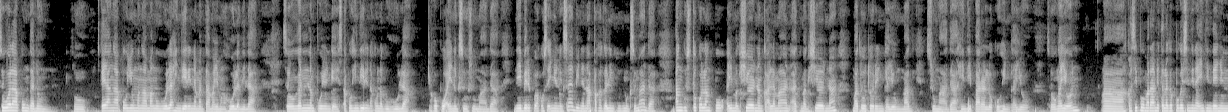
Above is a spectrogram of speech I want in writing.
So, wala pong ganun. So, kaya nga po yung mga manguhula, hindi rin naman tama yung mga hula nila. So, ganun lang po yun guys. Ako hindi rin ako naguhula. Ako po ay nagsusumada. Never po ako sa inyo nagsabi na napakagaling kong magsumada. Ang gusto ko lang po ay mag-share ng kaalaman at mag-share na matuto rin kayong magsumada. Hindi para lokohin kayo. So, ngayon, ah kasi po marami talaga po guys hindi naintindihan yung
